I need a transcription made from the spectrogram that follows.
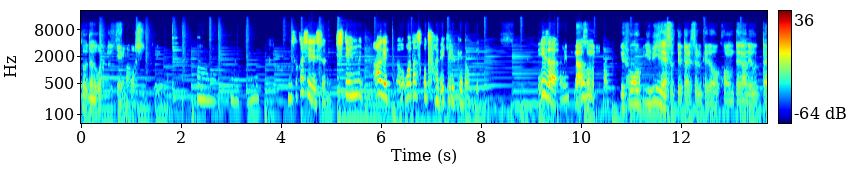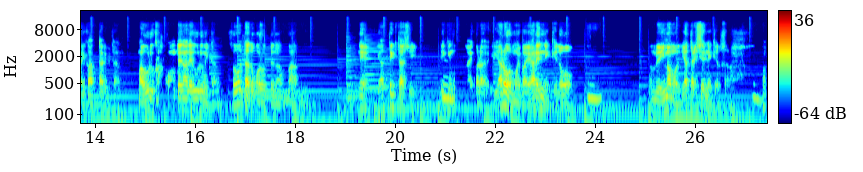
そういったところでの意見が欲しいっていう。うんうん難しいですよね。視点上げ渡すことはできるけど。いざ、まあその FOB ビジネスって言ったりするけど、コンテナで売ったり買ったりみたいな。まあ売るか、コンテナで売るみたいな。そういったところっていうのは、まあ、ね、やってきたし、できんことないから、やろう思えばやれんねんけど、うんで今もやったりしてんねんけどさ。うん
